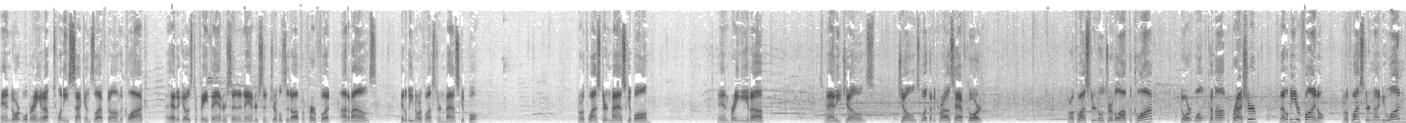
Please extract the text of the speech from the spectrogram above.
And Dordt will bring it up. 20 seconds left on the clock. Ahead it goes to Faith Anderson, and Anderson dribbles it off of her foot. Out of bounds. It'll be Northwestern basketball. Northwestern basketball. And bringing it up is Maddie Jones. Jones with it across half court. Northwestern will dribble out the clock. Dordt won't come out and pressure. That'll be your final. Northwestern 91,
